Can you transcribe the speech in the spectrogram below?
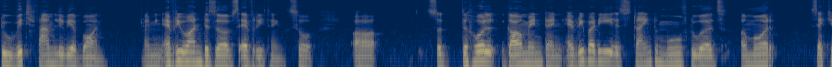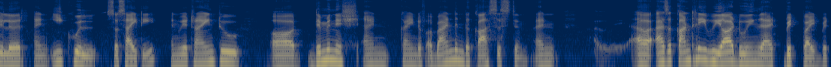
to which family we are born. I mean everyone deserves everything. So uh, so the whole government and everybody is trying to move towards a more secular and equal society and we're trying to uh, diminish and kind of abandon the caste system. And uh, as a country we are doing that bit by bit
